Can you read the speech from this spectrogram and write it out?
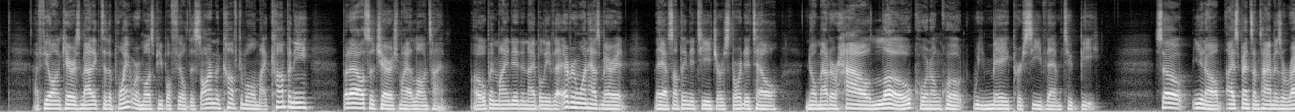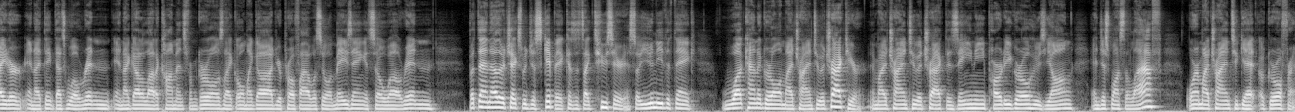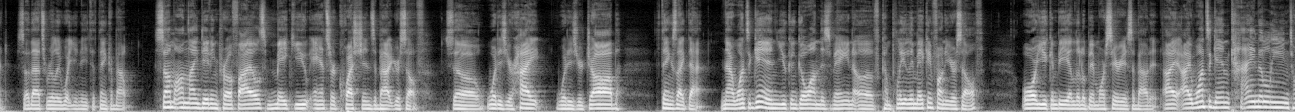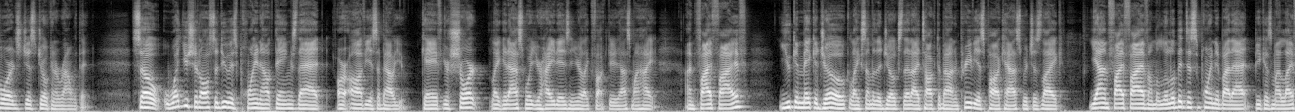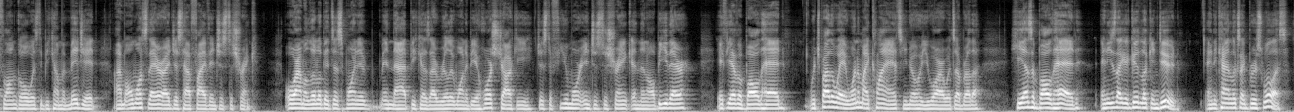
I feel uncharismatic to the point where most people feel disarmed and comfortable in my company, but I also cherish my alone time. Open minded and I believe that everyone has merit. They have something to teach or a story to tell, no matter how low, quote unquote, we may perceive them to be. So, you know, I spent some time as a writer and I think that's well written. And I got a lot of comments from girls like, oh my God, your profile was so amazing. It's so well written. But then other chicks would just skip it because it's like too serious. So you need to think, what kind of girl am I trying to attract here? Am I trying to attract a zany party girl who's young and just wants to laugh? Or am I trying to get a girlfriend? So that's really what you need to think about. Some online dating profiles make you answer questions about yourself. So, what is your height? What is your job? Things like that. Now, once again, you can go on this vein of completely making fun of yourself, or you can be a little bit more serious about it. I, I once again kind of lean towards just joking around with it. So, what you should also do is point out things that are obvious about you. Okay, if you're short, like it asks what your height is, and you're like, fuck, dude, ask my height. I'm 5'5. You can make a joke like some of the jokes that I talked about in previous podcasts, which is like, yeah, I'm 5'5. I'm a little bit disappointed by that because my lifelong goal was to become a midget. I'm almost there. I just have five inches to shrink. Or I'm a little bit disappointed in that because I really want to be a horse jockey, just a few more inches to shrink, and then I'll be there. If you have a bald head, which by the way, one of my clients, you know who you are. What's up, brother? He has a bald head and he's like a good looking dude and he kind of looks like Bruce Willis.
